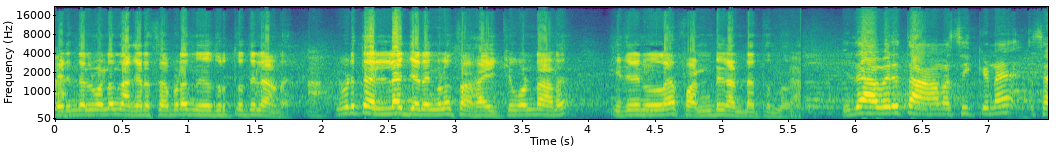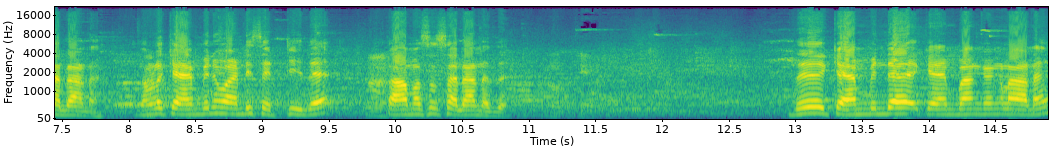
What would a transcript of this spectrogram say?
പെരിന്തൽമണ്ണ നഗരസഭയുടെ നേതൃത്വത്തിലാണ്. ഇവിടുത്തെ എല്ലാ ജനങ്ങളും സഹായിച്ചുകൊണ്ടാണ് ഇതിനുള്ള ഫണ്ട് കണ്ടെത്തുന്നത്. ഇത് അവർ താമസിക്കുന്ന സ്ഥലമാണ് നമ്മൾ ക്യാമ്പിന് വേണ്ടി സെറ്റ് ചെയ്ത താമസ സ്ഥലമാണിത് ഇത് ക്യാമ്പിന്റെ ക്യാമ്പാംഗങ്ങളാണ്.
